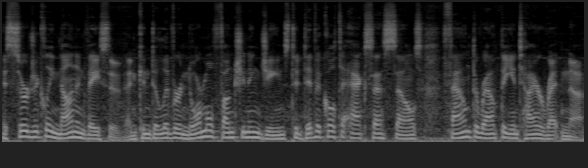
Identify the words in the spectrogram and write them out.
is surgically non invasive and can deliver normal functioning genes to difficult to access cells found throughout the entire retina.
